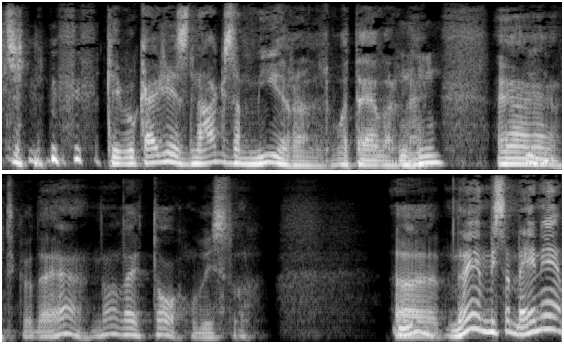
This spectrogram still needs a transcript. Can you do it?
Ki bo kaj že znak za mir ali whatever. Ne? Ja, ja, tako da ja, no, da je to v bistvu. Uh, ne vem, mislim, meni je.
